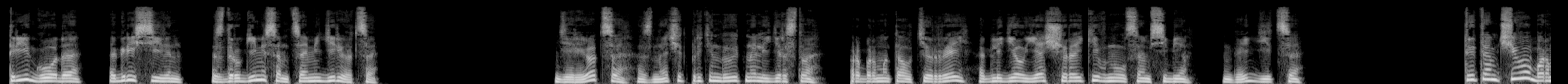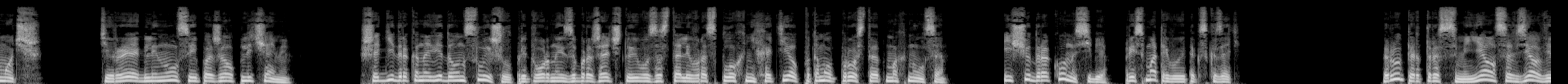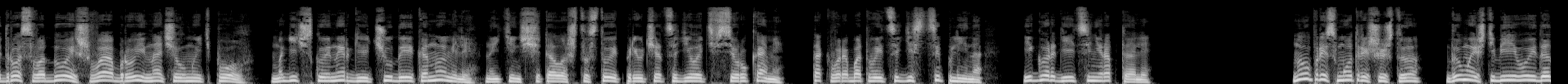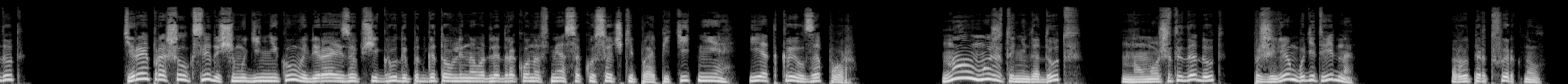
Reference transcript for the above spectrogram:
Три года, агрессивен, с другими самцами дерется. Дерется, значит, претендует на лидерство. Пробормотал Тиррей, оглядел ящера и кивнул сам себе. Годится. «Ты там чего бормочешь?» Тире оглянулся и пожал плечами. Шаги драконоведа он слышал, притворно изображать, что его застали врасплох не хотел, потому просто отмахнулся. «Ищу дракона себе, присматриваю, так сказать». Руперт рассмеялся, взял ведро с водой, швабру и начал мыть пол. Магическую энергию чудо экономили, Найтин считала, что стоит приучаться делать все руками. Так вырабатывается дисциплина, и гвардейцы не роптали. Ну, присмотришь и что? Думаешь, тебе его и дадут? Тирай прошел к следующему деннику, выбирая из общей груды подготовленного для драконов мяса кусочки поаппетитнее, и открыл запор. Ну, может и не дадут, но может и дадут. Поживем, будет видно. Руперт фыркнул.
